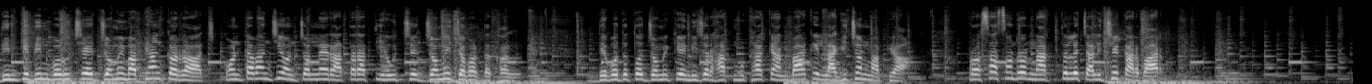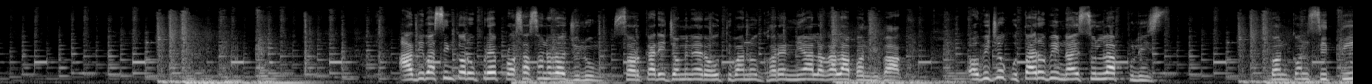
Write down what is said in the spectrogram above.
દિનકે દિન બળું છે જમી માફિયાંકર રાજ કંટાબાંજી અંચલને રાતારાતી હેઉં છે જમી જબરદખલ દેવદત્ત જમીકે નિજર હાથ મુઠાકે આનવાકે લાગીચન માફિયા પ્રશાસનર નાકતલે ચાલીછે કારબાર આદિવાસીંકર ઉપરે પ્રશાસનર જુલુમ સરકારી જમીને રહુથિબાનુ ઘરે નિયા લગાલા વન વિભાગ અભિયોગ ઉતારુ બી નય સુનલા પુલિસ કન કન સ્થિતિ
